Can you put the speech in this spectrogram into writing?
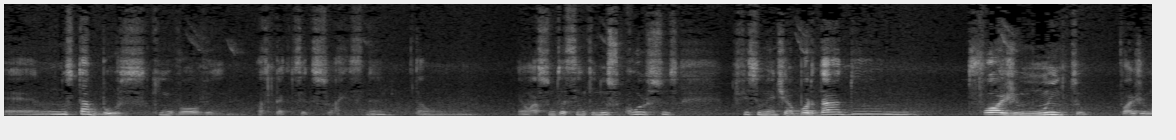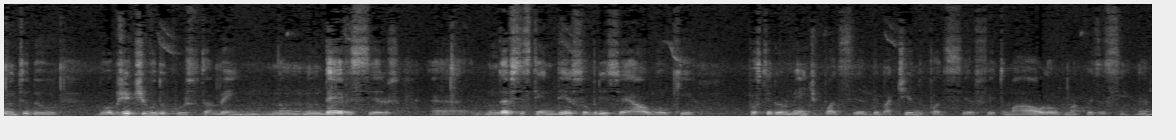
é, nos tabus que envolvem aspectos sexuais. Né? Então, é um assunto assim que nos cursos dificilmente é abordado, foge muito, foge muito do, do objetivo do curso também, não, não deve ser, é, não deve se estender sobre isso, é algo que posteriormente pode ser debatido, pode ser feita uma aula, alguma coisa assim. Né?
